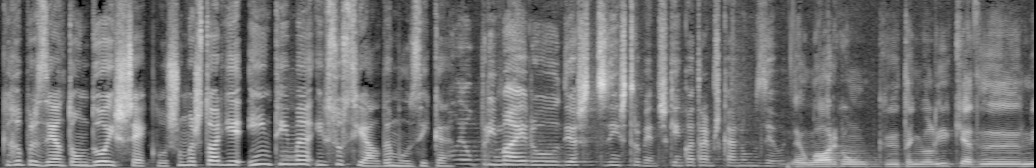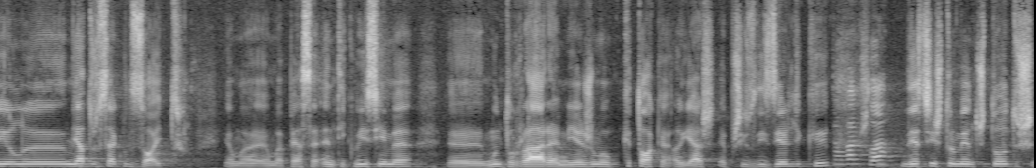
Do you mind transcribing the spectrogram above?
que representam dois séculos, uma história íntima e social da música. Qual é o primeiro destes instrumentos que encontramos cá no museu? É um órgão que tenho ali que é de mil, meados do século XVIII. É uma, é uma peça antiquíssima, muito rara mesmo, que toca. Aliás, é preciso dizer-lhe que então vamos lá. desses instrumentos todos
